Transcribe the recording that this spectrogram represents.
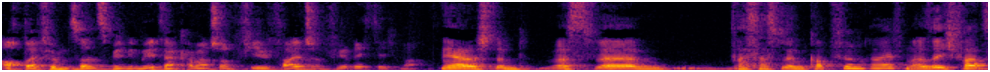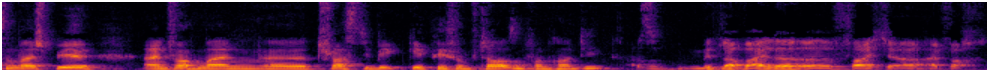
auch bei 25 Millimetern kann man schon viel falsch und viel richtig machen. Ja, das stimmt. Was, ähm, was hast du im Kopf für einen Reifen? Also ich fahre zum Beispiel einfach meinen äh, Trusty GP5000 von Conti. Also mittlerweile äh, fahre ich ja einfach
